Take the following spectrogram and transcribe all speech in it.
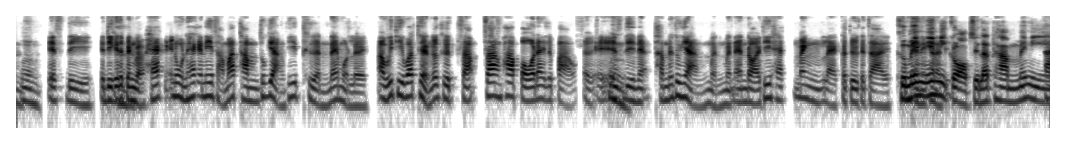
อืม SD SD ก็จะเป็นแบบแฮกไอ้นู่นแฮกไอ้นี่สามารถทำทุกอย่างที่เถื่อนได้หมดเลยเอาวิธีวัดเถื่อนก็คือสร้างสร้างภาพโปได้หรือเปล่าเออ SD เนี่ยทำได้ทุกอย่างเหมือนเหมือน Android ที่แฮกแม่งแหลกกระจุยกระจาย คือไม่แต่ในไม่ขณะมีที่กรอบศิลธรรมไม่มีใช่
